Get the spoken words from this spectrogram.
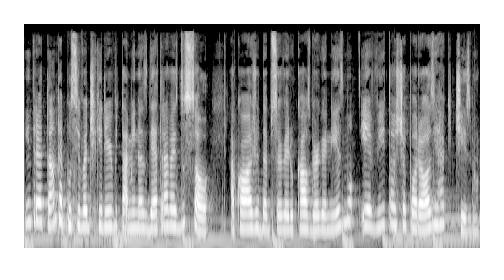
Entretanto, é possível adquirir vitaminas D através do sol, a qual ajuda a absorver o caos do organismo e evita osteoporose e raquitismo.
